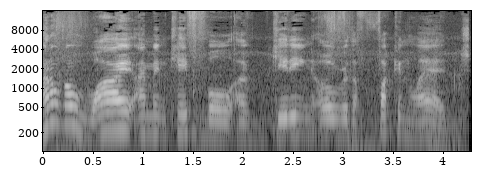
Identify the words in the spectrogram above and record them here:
I don't know why I'm incapable of getting over the fucking ledge.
